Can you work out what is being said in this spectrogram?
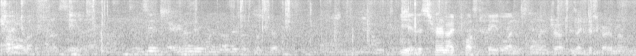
show it 12. Yeah, this turn I plus Fatal and missed the because I discarded my one.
